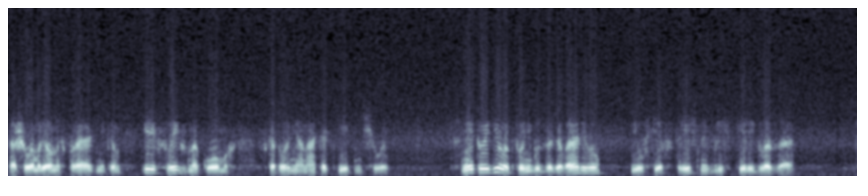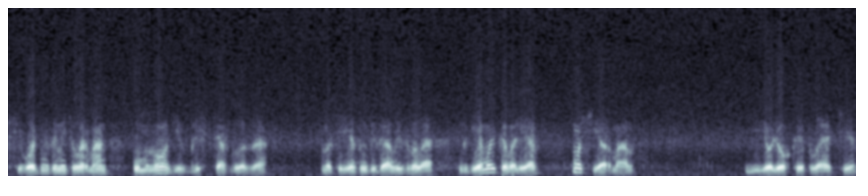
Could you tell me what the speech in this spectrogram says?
ошеломленных праздником, или в своих знакомых, с которыми она кокетничала. С ней то и дело кто-нибудь заговаривал, и у всех встречных блестели глаза. Сегодня, заметил Арман, у многих блестят глаза. Но Тереза убегала и звала «Где мой кавалер?» «Мосье Арман». Ее легкое платье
